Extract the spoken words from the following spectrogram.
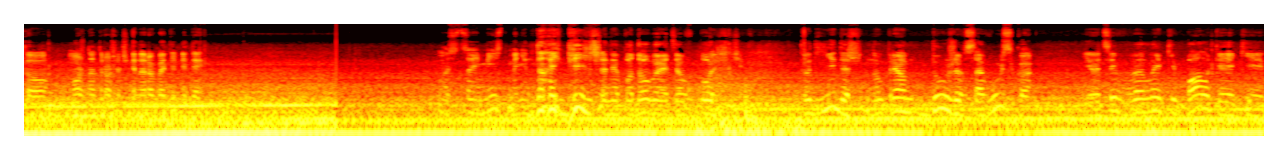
то можна трошечки наробити біди. Ось цей міст мені найбільше не подобається в Польщі. Тут їдеш, ну прям дуже все вузько. І оці великі балки, які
